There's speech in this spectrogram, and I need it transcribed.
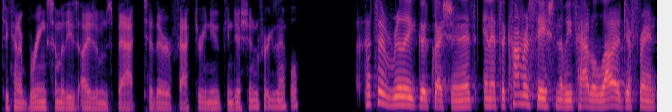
to kind of bring some of these items back to their factory new condition, for example? That's a really good question. And it's, and it's a conversation that we've had a lot of different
